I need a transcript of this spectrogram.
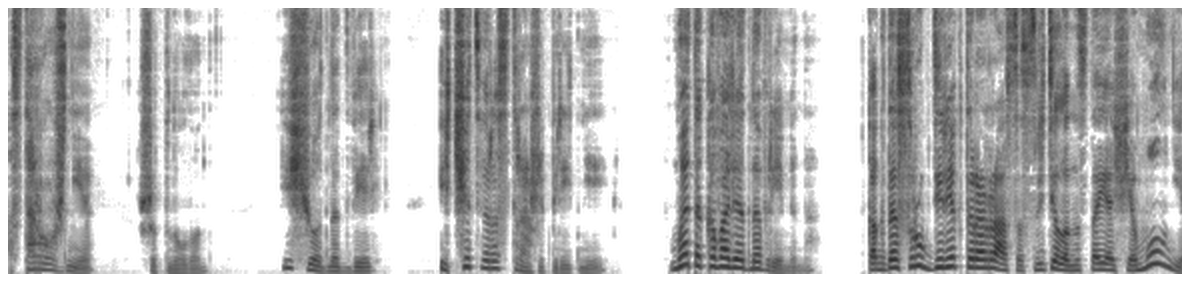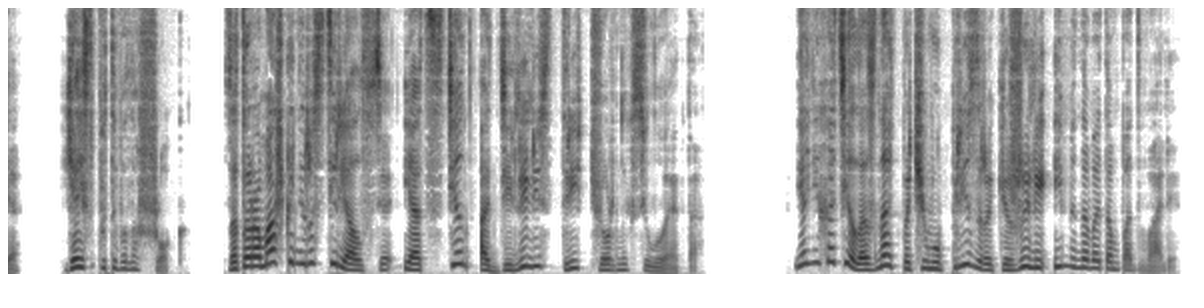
«Осторожнее!» — шепнул он. Еще одна дверь, и четверо стражи перед ней. Мы атаковали одновременно. Когда с рук директора раса слетела настоящая молния, я испытывала шок. Зато Ромашка не растерялся, и от стен отделились три черных силуэта. Я не хотела знать, почему призраки жили именно в этом подвале.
